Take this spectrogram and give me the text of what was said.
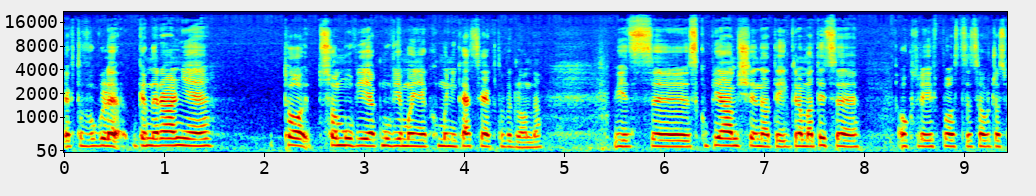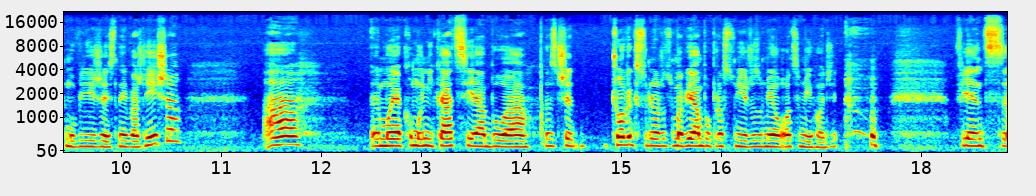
jak to w ogóle generalnie to, co mówię, jak mówię, moja komunikacja, jak to wygląda. Więc e, skupiałam się na tej gramatyce, o której w Polsce cały czas mówili, że jest najważniejsza, a e, moja komunikacja była, to znaczy człowiek, z którym rozmawiałam, po prostu nie rozumiał, o co mi chodzi. więc, e,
